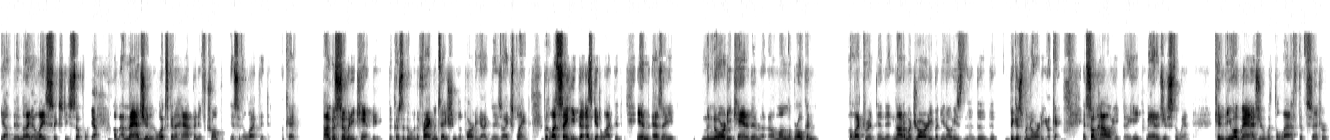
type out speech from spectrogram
Yeah, the yeah. late '60s, so forth. Yeah. Um, imagine what's going to happen if Trump is elected. Okay, I'm assuming he can't be because of the, the fragmentation of the party, as I explained. But let's say he does get elected in as a minority candidate among a broken electorate, and not a majority, but you know he's the, the, the biggest minority. Okay, and somehow he, he manages to win. Can you imagine what the left of center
